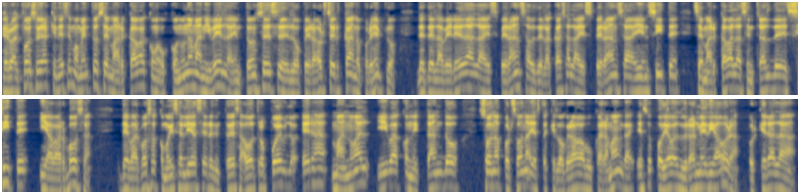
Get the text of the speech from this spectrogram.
pero, Alfonso era que en ese momento se marcaba como con una manivela, entonces el operador cercano, por ejemplo, desde la vereda La Esperanza, desde la casa La Esperanza ahí en Cite, se marcaba la central de Cite y a Barbosa. De Barbosa, como dice Eliezer, entonces a otro pueblo, era manual, iba conectando zona por zona y hasta que lograba Bucaramanga. Eso podía durar media hora, porque era la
